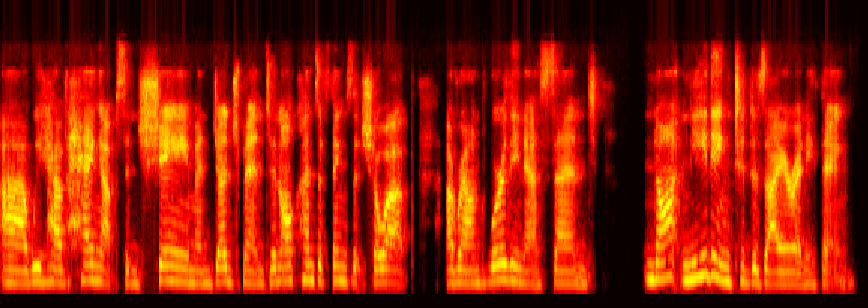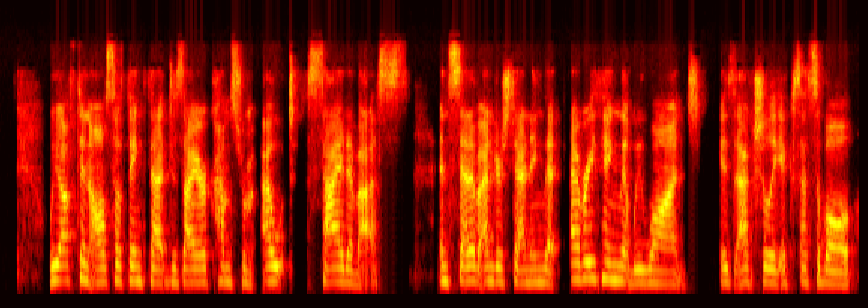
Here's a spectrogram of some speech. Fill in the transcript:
Uh, we have hangups and shame and judgment and all kinds of things that show up around worthiness and not needing to desire anything. We often also think that desire comes from outside of us instead of understanding that everything that we want is actually accessible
